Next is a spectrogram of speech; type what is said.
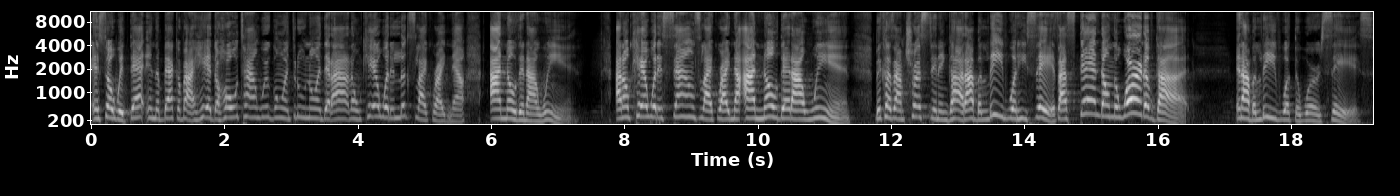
And so, with that in the back of our head, the whole time we're going through, knowing that I don't care what it looks like right now, I know that I win. I don't care what it sounds like right now. I know that I win because I'm trusting in God. I believe what He says. I stand on the Word of God and I believe what the Word says.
